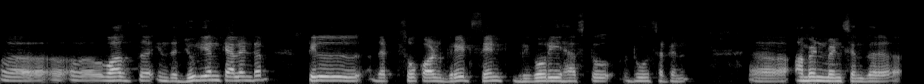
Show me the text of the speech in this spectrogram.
uh, uh, was the, in the Julian calendar till that so-called great Saint Gregory has to do certain amendments in the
